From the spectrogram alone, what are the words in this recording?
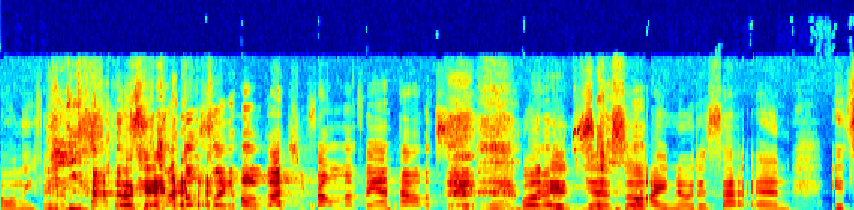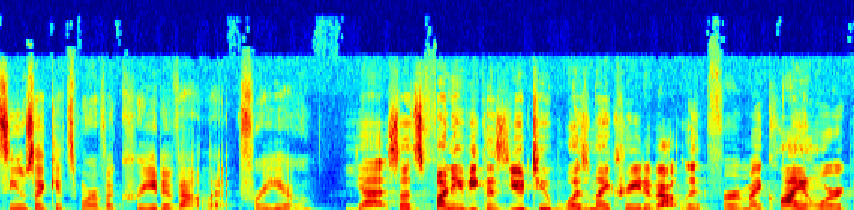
OnlyFans. Yes. Okay. I was like, oh gosh, you found my fan house. Well, Yes. it, yeah, so I noticed that, and it seems like it's more of a creative outlet for you. Yeah, so it's funny because YouTube was my creative outlet for my client work,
